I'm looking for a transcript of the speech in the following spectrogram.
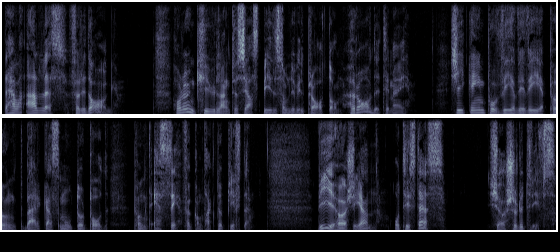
det här var alles för idag. Har du en kul entusiastbil som du vill prata om, hör av dig till mig. Kika in på www.berkasmotorpodd.se för kontaktuppgifter. Vi hörs igen och tills dess Kör så du trivs.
